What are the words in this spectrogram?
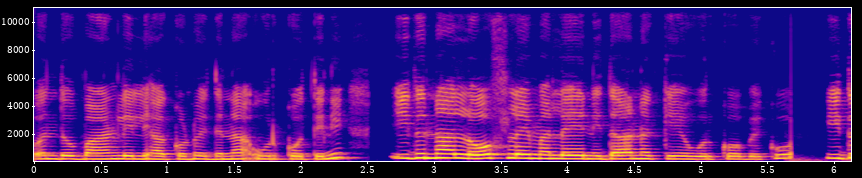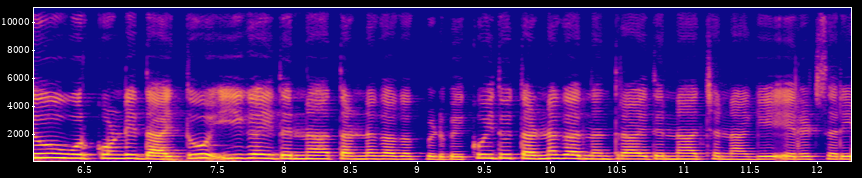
ಒಂದು ಬಾಣಲಿಲಿ ಹಾಕ್ಕೊಂಡು ಇದನ್ನು ಹುರ್ಕೋತೀನಿ. ಇದನ್ನು ಲೋ ಫ್ಲೇಮಲ್ಲೇ ನಿಧಾನಕ್ಕೆ ಹುರ್ಕೋಬೇಕು. ಇದು ಹುರ್ಕೊಂಡಿದ್ದಾಯಿತು ಈಗ ಇದನ್ನ ತಣ್ಣಗಾಗಕ್ಕೆ ಬಿಡಬೇಕು. ಇದು ತಣ್ಣಗಾದ ನಂತರ ಇದನ್ನ ಚೆನ್ನಾಗಿ ಎರಡು ಸರಿ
